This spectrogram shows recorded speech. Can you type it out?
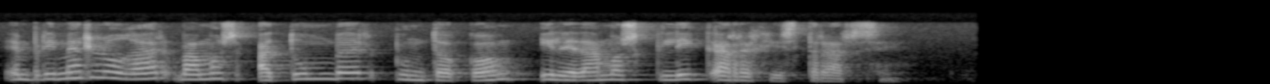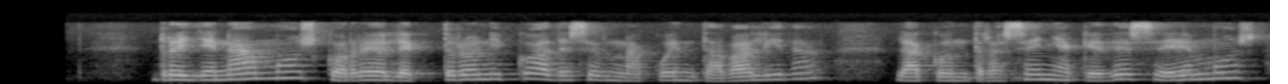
En primer lugar, vamos a tumblr.com y le damos clic a registrarse. Rellenamos correo electrónico, ha de ser una cuenta válida, la contraseña que deseemos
